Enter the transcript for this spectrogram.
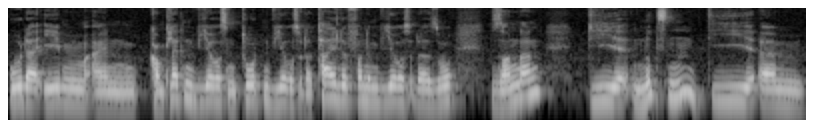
oder eben einen kompletten Virus, einen toten Virus oder Teile von einem Virus oder so, sondern die nutzen die ähm,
